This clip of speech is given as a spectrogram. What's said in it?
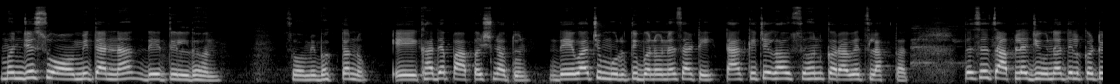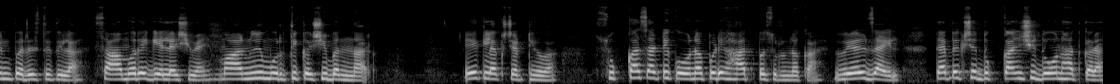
म्हणजे स्वामी त्यांना देतील धन. स्वामी भक्तांनो एखाद्या पापशनातून देवाची मूर्ती बनवण्यासाठी टाकीचे घाव सहन करावेच लागतात. तसेच आपल्या जीवनातील कठीण परिस्थितीला सामोरे गेल्याशिवाय मानवी मूर्ती कशी बनणार? एक लक्षात ठेवा. सुखासाठी कोणापुढे हात पसरू नका. वेळ जाईल. त्यापेक्षा दुःखांशी दोन हात करा.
